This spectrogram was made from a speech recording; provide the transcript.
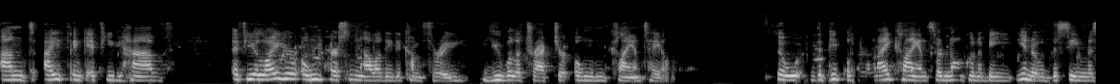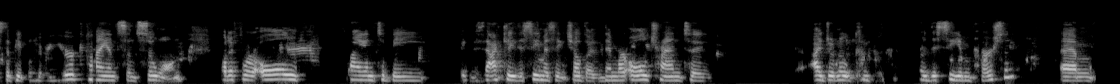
And I think if you have if you allow your own personality to come through, you will attract your own clientele. So the people who are my clients are not going to be, you know, the same as the people who are your clients and so on. But if we're all trying to be exactly the same as each other, then we're all trying to, I don't know, compete for the same person. Um,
